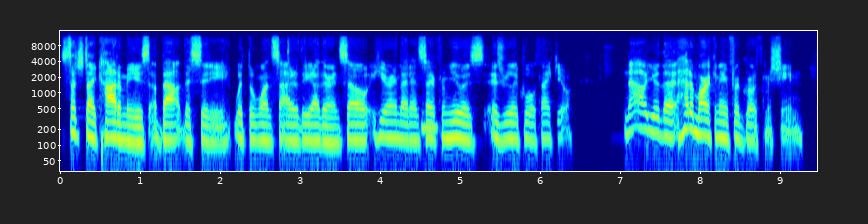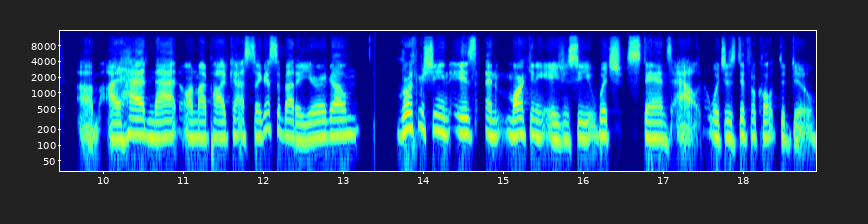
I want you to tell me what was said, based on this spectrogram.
such dichotomies about the city with the one side or the other, and so hearing that insight mm-hmm. from you is is really cool. Thank you. Now you're the head of marketing for Growth Machine. Um, I had Nat on my podcast, I guess about a year ago, Growth Machine is a marketing agency which stands out, which is difficult to do.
